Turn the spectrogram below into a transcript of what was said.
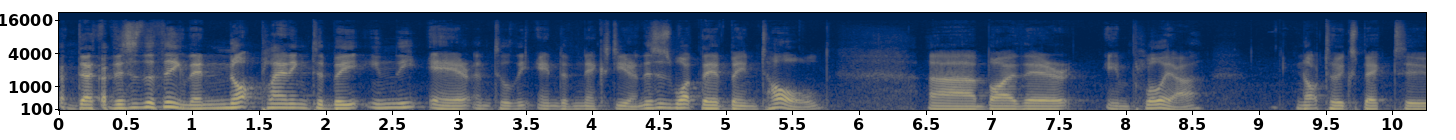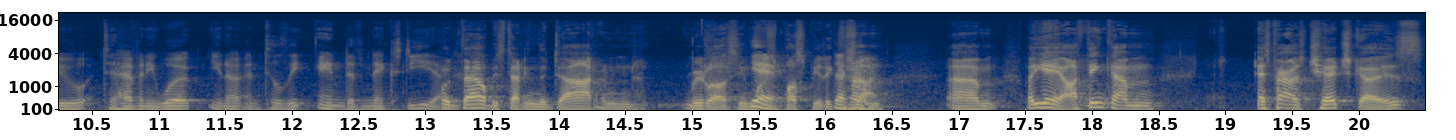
that, this is the thing. They're not planning to be in the air until the end of next year, and this is what they've been told uh, by their employer, not to expect to to have any work, you know, until the end of next year. well, they'll be studying the data and realising Yeah, what's possibly to come. Um, but yeah, I think um, as far as church goes,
